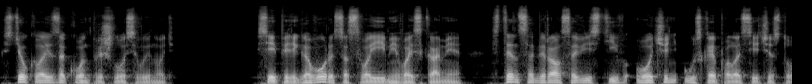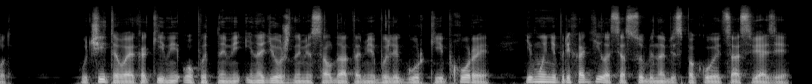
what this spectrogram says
Стекла из окон пришлось вынуть. Все переговоры со своими войсками Стэн собирался вести в очень узкой полосе частот. Учитывая, какими опытными и надежными солдатами были гурки и пхоры, ему не приходилось особенно беспокоиться о связи.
